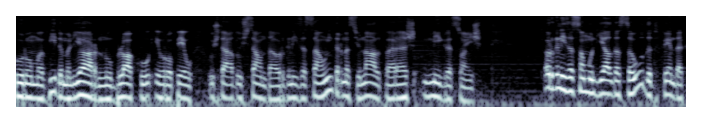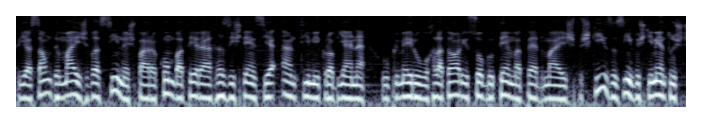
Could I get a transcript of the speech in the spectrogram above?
por uma vida melhor no bloco europeu. Os dados são da Organização Internacional para as Migrações. A Organização Mundial da Saúde defende a criação de mais vacinas para combater a resistência antimicrobiana. O primeiro relatório sobre o tema pede mais pesquisas e investimentos.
